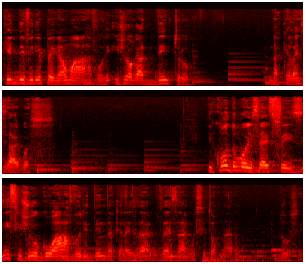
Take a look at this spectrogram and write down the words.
que ele deveria pegar uma árvore e jogar dentro daquelas águas. E quando Moisés fez isso e jogou a árvore dentro daquelas águas, as águas se tornaram doces.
